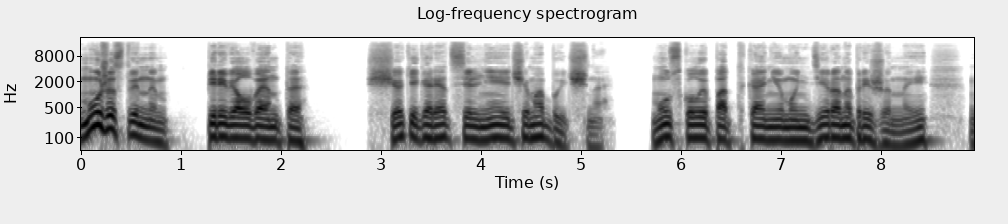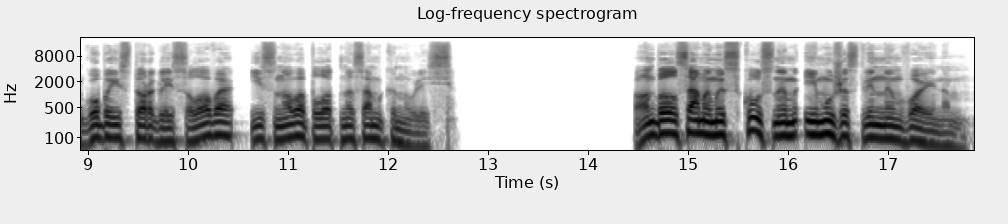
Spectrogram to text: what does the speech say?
«Мужественным», — перевел Вента. Щеки горят сильнее, чем обычно. Мускулы под тканью мундира напряжены, губы исторгли слово и снова плотно сомкнулись. «Он был самым искусным и мужественным воином»,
